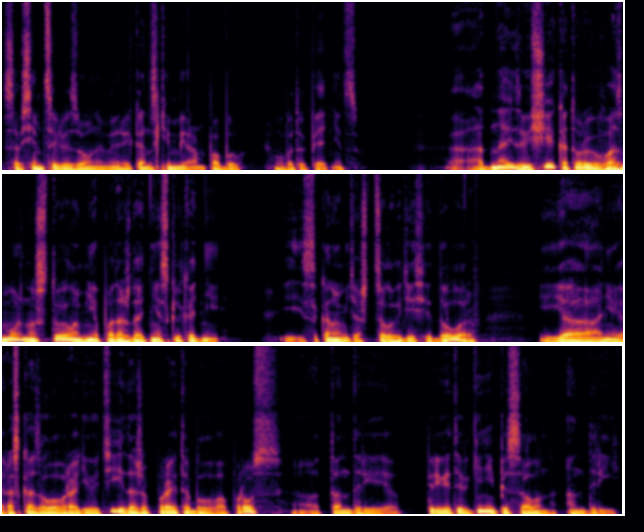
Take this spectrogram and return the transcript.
со всем цивилизованным американским миром побыл в эту пятницу. Одна из вещей, которую, возможно, стоило мне подождать несколько дней и сэкономить аж целых 10 долларов, я о ней рассказывал в радио Ти, и даже про это был вопрос от Андрея. «Привет, Евгений», писал он, Андрей.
